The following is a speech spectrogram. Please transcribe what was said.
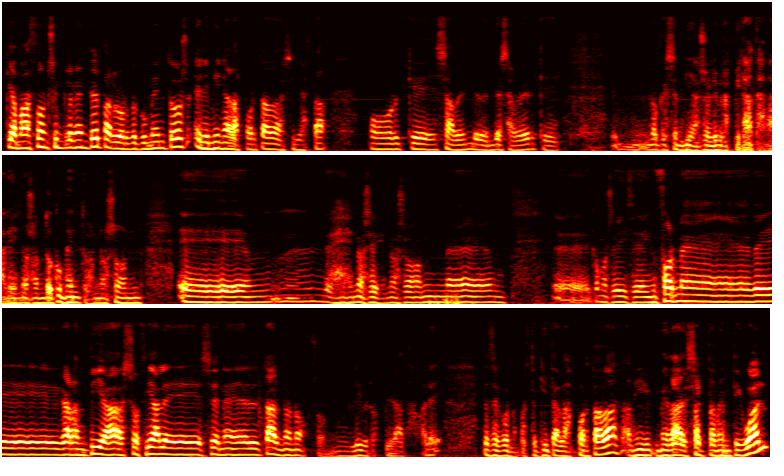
que Amazon simplemente para los documentos elimina las portadas y ya está, porque saben, deben de saber que lo que se envían son libros pirata, ¿vale? No son documentos, no son, eh, no sé, no son... Eh, eh, ¿cómo se dice?, informe de garantías sociales en el tal, no, no, son libros pirata, ¿vale? Entonces, bueno, pues te quitan las portadas, a mí me da exactamente igual,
